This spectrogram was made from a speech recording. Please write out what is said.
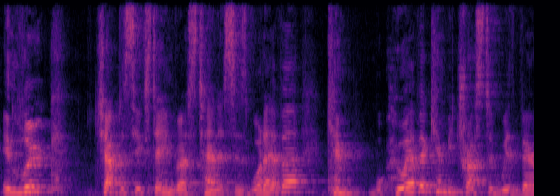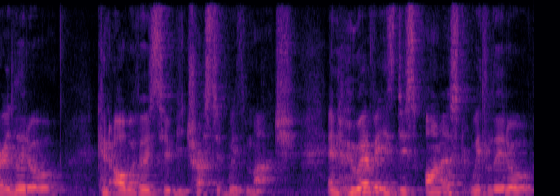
In Luke chapter 16, verse 10, it says, Whatever can, Whoever can be trusted with very little can obviously be trusted with much. And whoever is dishonest with little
